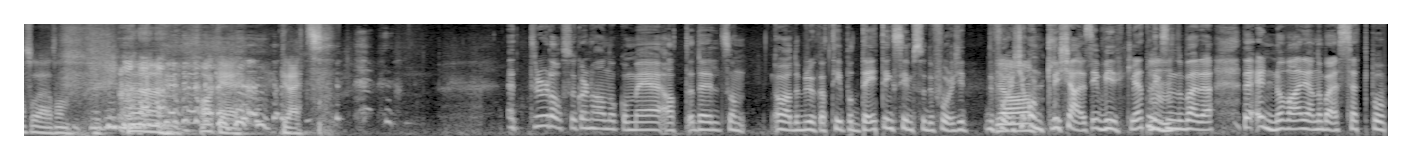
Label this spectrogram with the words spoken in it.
Og så er det sånn eh, OK, greit. Jeg tror det også kan ha noe med at det er litt sånn å, du bruker tid på dating sims, så du får ikke, du får Ja. ikke ordentlig kjæreste i virkeligheten. Liksom. Mm. Bare, det er enda verre enn å bare sette på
